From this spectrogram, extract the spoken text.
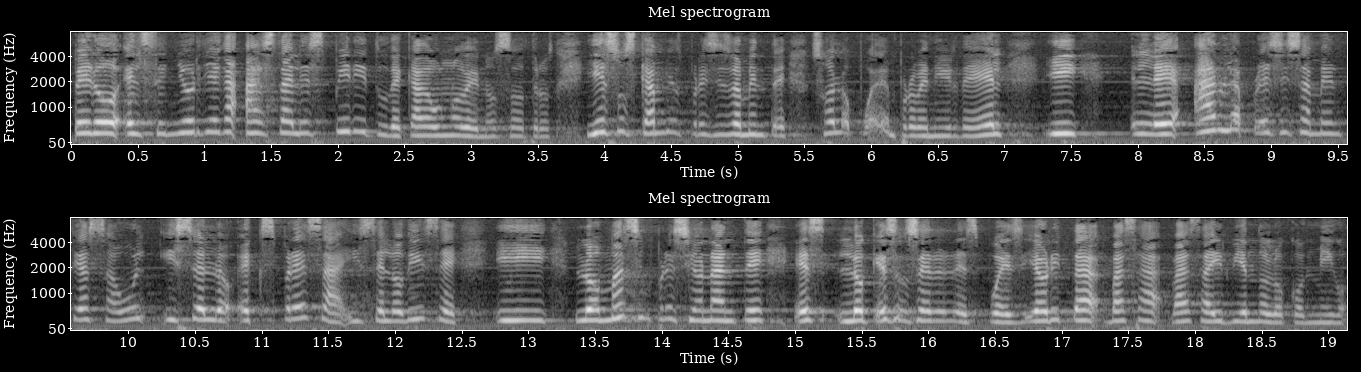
pero el Señor llega hasta el espíritu de cada uno de nosotros. Y esos cambios precisamente solo pueden provenir de Él. Y le habla precisamente a Saúl y se lo expresa y se lo dice. Y lo más impresionante es lo que sucede después. Y ahorita vas a, vas a ir viéndolo conmigo.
